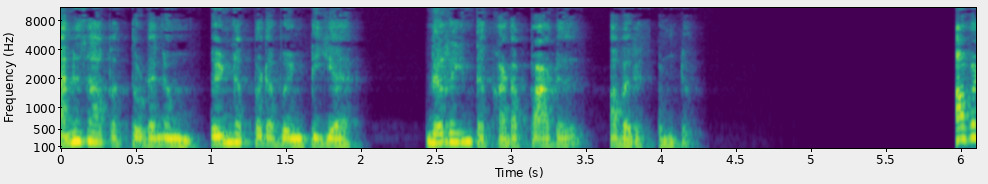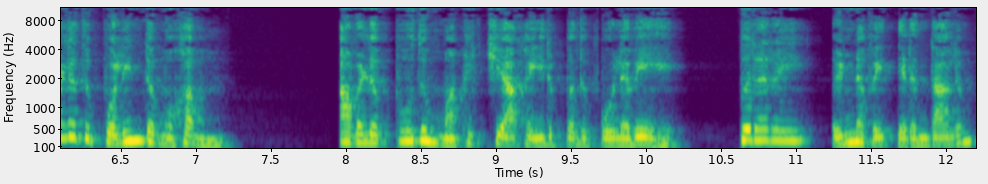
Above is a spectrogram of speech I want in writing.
அனுதாபத்துடனும் எண்ணப்பட வேண்டிய நிறைந்த கடப்பாடு அவருக்குண்டு அவளது பொலிந்த முகம் அவள் எப்போதும் மகிழ்ச்சியாக இருப்பது போலவே பிறரை எண்ண வைத்திருந்தாலும்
